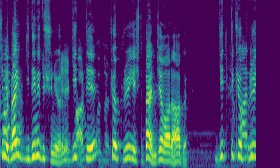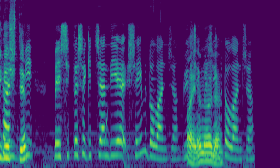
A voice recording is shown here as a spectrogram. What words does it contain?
şimdi var ben ya. gideni düşünüyorum. Gerek var mı Gitti bu kadar? köprüyü geçti. Bence var abi. Gitti köprüyü Abi sen geçti. bir Beşiktaş'a gideceksin diye şey mi dolanacaksın? Büyük Aynen öyle. mi dolanacaksın?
